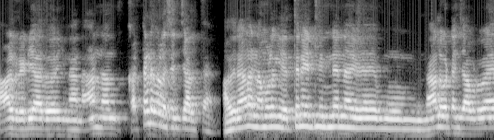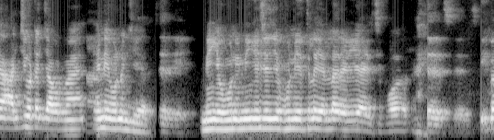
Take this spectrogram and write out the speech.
ஆள் ரெடி ஆகுது வரைக்கும் நான் நான் நான் கட்டட வேலை செஞ்சால்த்தேன் அதனால நம்மளுக்கு எத்தனை இட்லி இன்னென்ன ம், நாலு வட்டம் சாப்பிடுவேன் அஞ்சு வட்டம் சாப்பிடுவேன். என்னை ஒன்றும் செய்யாது. நீங்க நீங்க செஞ்ச புண்ணியத்துல எல்லாம் ரெடி ஆயிடுச்சு போதும் சரி சரி இப்ப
